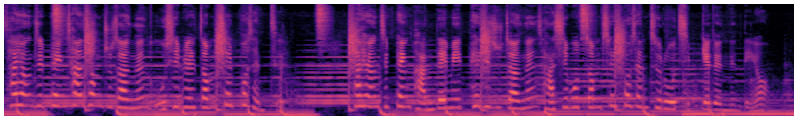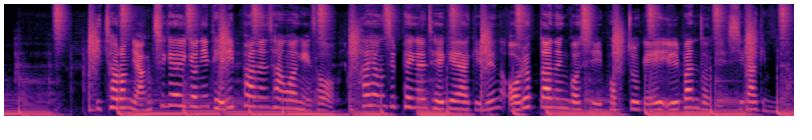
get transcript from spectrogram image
사형 집행 찬성 주장은 51.7%, 사형 집행 반대 및 폐지 주장은 45.7%로 집계됐는데요. 이처럼 양측의 의견이 대립하는 상황에서 사형 집행을 재개하기는 어렵다는 것이 법조계의 일반적인 시각입니다.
